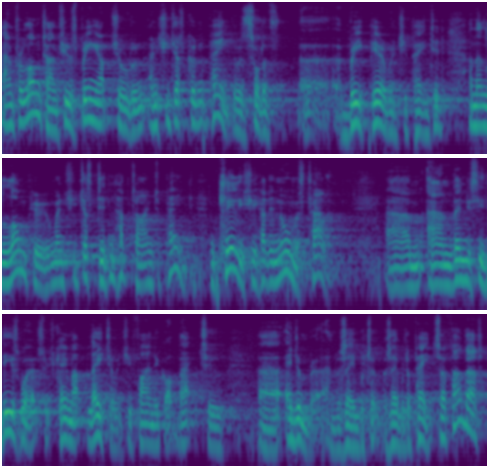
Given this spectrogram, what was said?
And for a long time, she was bringing up children and she just couldn't paint. There was sort of a brief period when she painted, and then a long period when she just didn't have time to paint. And clearly, she had enormous talent. Um, and then you see these works, which came up later when she finally got back to uh, Edinburgh and was able to was able to paint. So I found out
